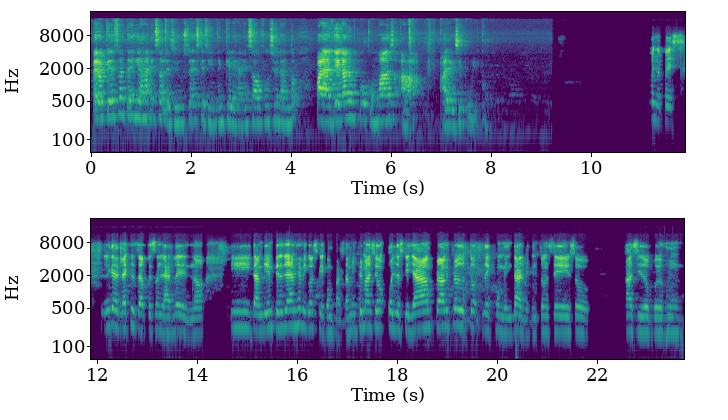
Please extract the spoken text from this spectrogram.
pero qué estrategias han establecido ustedes que sienten que les han estado funcionando para llegar un poco más a, ese público. Bueno, pues la única que usado pues son las redes, ¿no? Y también pedirle a mis amigos que compartan mi información o los que ya han probado mi producto, recomendarme. Entonces eso ha sido pues un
